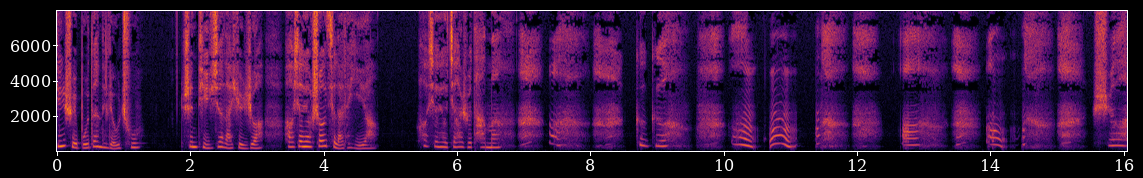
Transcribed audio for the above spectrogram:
阴水不断的流出。身体越来越热，好像要烧起来了一样，好像要加入他们。啊，哥哥，嗯嗯，啊，嗯，湿了，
